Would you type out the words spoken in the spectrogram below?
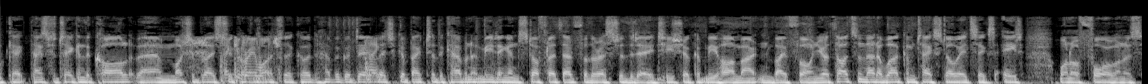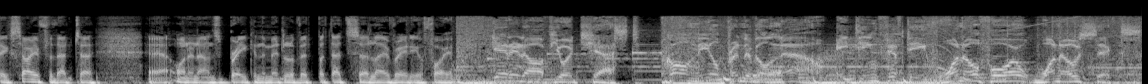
Okay, thanks for taking the call. Um, much obliged Thank to you very much much. I could. Have a good day. I'll let you get back to the cabinet meeting and stuff like that for the rest of the day. Taoiseach at Micheál Martin by phone. Your thoughts on that? A welcome text 0868 104 106. Sorry for that uh, uh, unannounced break in the middle of it, but that's uh, live radio for you. Get it off your chest. Call Neil Prendeville now. 1850 104 106.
